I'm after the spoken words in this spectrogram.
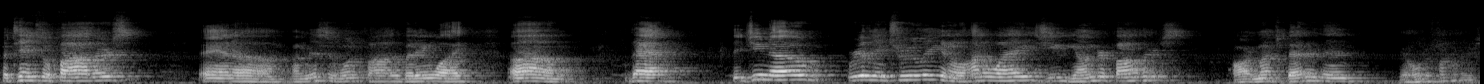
potential fathers, and uh, I'm missing one father, but anyway, um, that did you know, really and truly, in a lot of ways, you younger fathers are much better than the older fathers.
